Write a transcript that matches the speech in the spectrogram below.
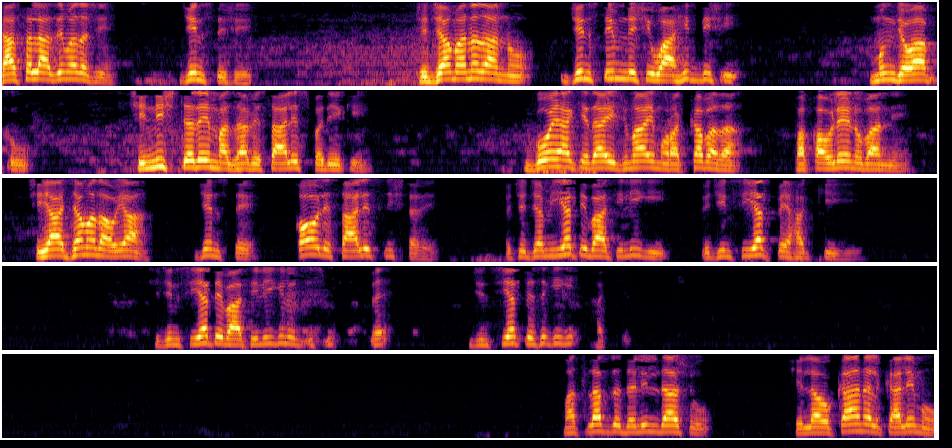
دا څه لازمه ده چې جنس دي شي چې جمع نه ده نو جنس تیم نشي واحد دي شي مونږ جواب کو چې نشته د مذهب ثالث پدې کې گویا کې دا اجماع مرکبه ده په قولینو باندې چې یا جمع ده او یا جنس ته قول ثالث نشته دی چې جمعیت باطلیږي جنسیت په حق کیږي چې جنسیت باطلی کې نو جسم په جنسیت په څه کیږي حق کیږي مطلب د دلیل دا شو چې لو کان الکلمو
